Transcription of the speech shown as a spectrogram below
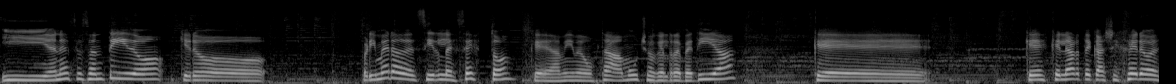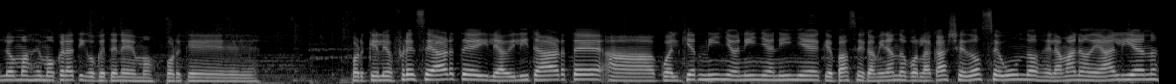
Y en ese sentido, quiero primero decirles esto, que a mí me gustaba mucho que él repetía, que, que es que el arte callejero es lo más democrático que tenemos, porque porque le ofrece arte y le habilita arte a cualquier niño, niña, niñe que pase caminando por la calle dos segundos de la mano de alguien.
